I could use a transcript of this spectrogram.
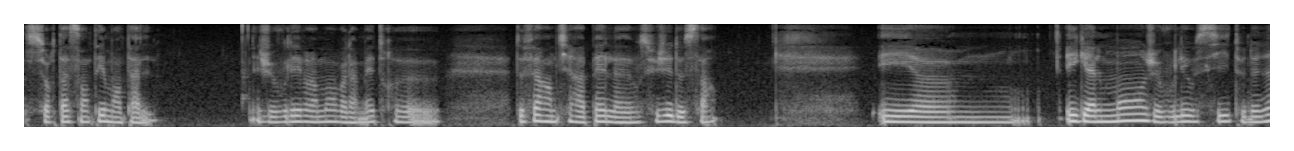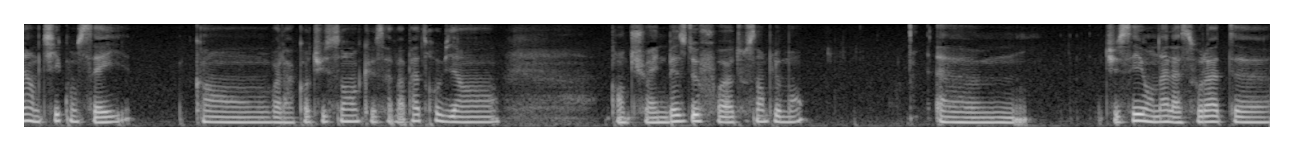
sur ta santé mentale. Je voulais vraiment voilà mettre, te faire un petit rappel au sujet de ça. Et Également, je voulais aussi te donner un petit conseil quand voilà, quand tu sens que ça va pas trop bien, quand tu as une baisse de foi tout simplement. Euh, tu sais, on a la sourate euh,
